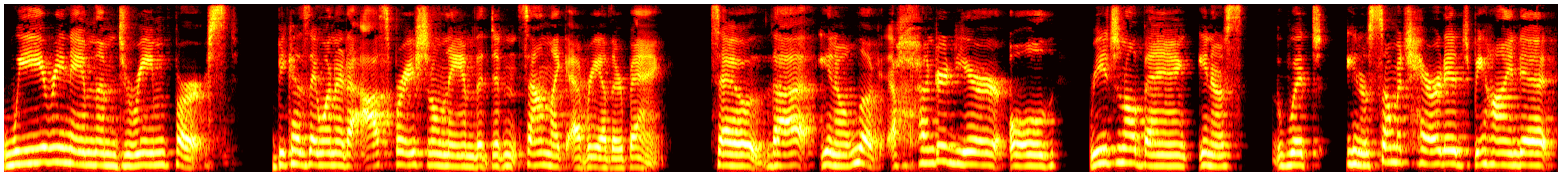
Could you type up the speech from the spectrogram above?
we renamed them Dream First because they wanted an aspirational name that didn't sound like every other bank. So that, you know, look, a hundred year old regional bank, you know, which, you know, so much heritage behind it.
